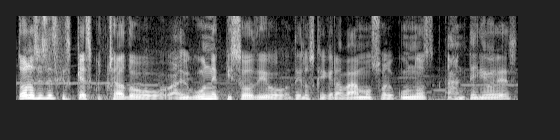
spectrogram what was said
Todos los días que, que he escuchado algún episodio de los que grabamos o algunos anteriores,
